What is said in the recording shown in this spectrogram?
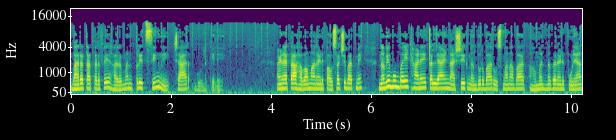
भारतातर्फे हरमनप्रीत सिंगनी चार गोल केले. आणि आता हवामान आणि पावसाची बातमी. नवी मुंबई ठाणे कल्याण नाशिक नंदुरबार उस्मानाबाद अहमदनगर आणि पुण्यात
